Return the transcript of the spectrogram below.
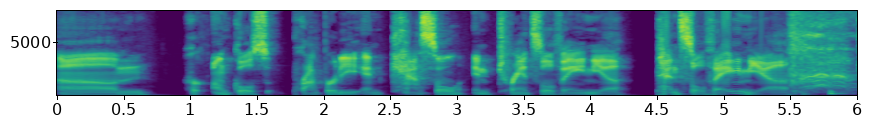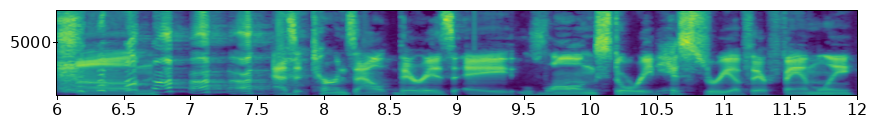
um, her uncle's property and castle in Transylvania, Pennsylvania. Um, as it turns out, there is a long storied history of their family.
